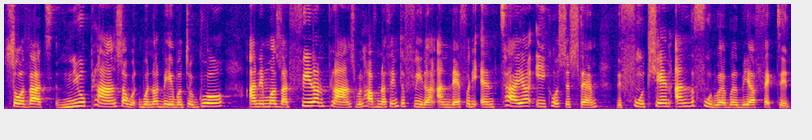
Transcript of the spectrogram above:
so that new plants would not be able to grow. Animals that feed on plants will have nothing to feed on and therefore the entire ecosystem, the food chain and the food web will be affected.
